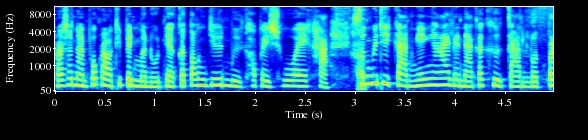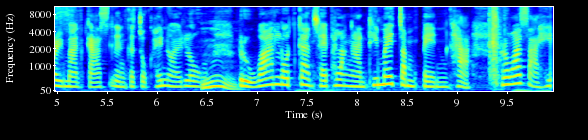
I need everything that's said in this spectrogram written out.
เพราะฉะนั้นพวกเราที่เป็นมนุษย์เนี่ยก็ต้องยื่นมือเข้าไปช่วยค่ะครับซึ่งวิธีการง่ายๆเลยนะก็คือการลดปริมาณก๊าซเรือนกระจกให้น้อยลงอืมหรือว่าลดการใช้พลังงานที่ไม่จำเป็นค่ะ เพราะว่าสาเห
